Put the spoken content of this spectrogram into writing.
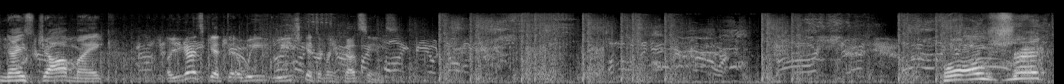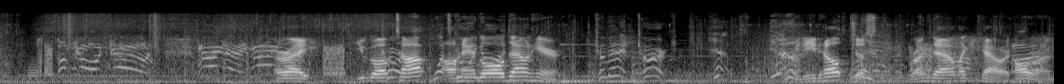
Nice job, Mike. Oh, you guys get di- we we each get different cutscenes. Oh shit! All right, you go up top. what's I'll handle on? all down here. Come in, Kirk! If you need help, just run down like a coward. I'll run.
